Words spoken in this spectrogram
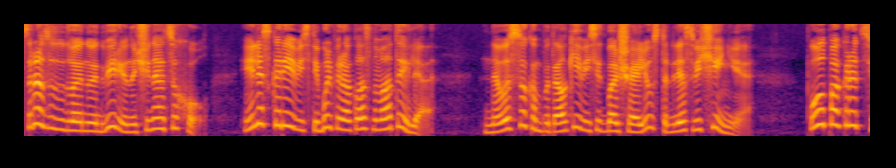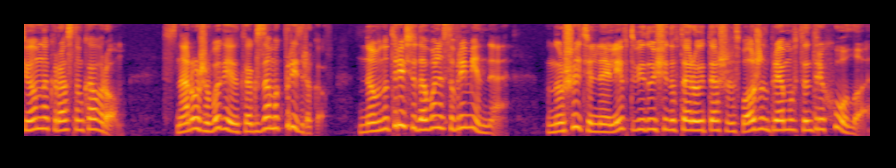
Сразу за двойной дверью начинается холл. Или, скорее, вестибуль первоклассного отеля. На высоком потолке висит большая люстра для освещения — Пол покрыт темно-красным ковром. Снаружи выглядит как замок призраков, но внутри все довольно современное. Внушительный лифт, ведущий на второй этаж, расположен прямо в центре холла.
